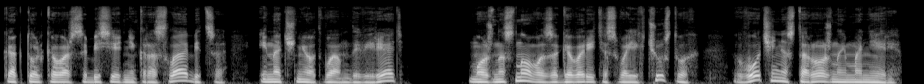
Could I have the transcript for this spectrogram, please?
Как только ваш собеседник расслабится и начнет вам доверять, можно снова заговорить о своих чувствах в очень осторожной манере.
